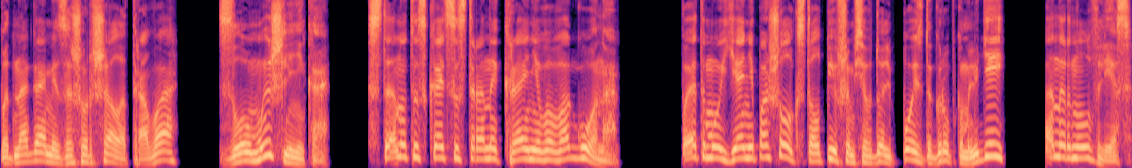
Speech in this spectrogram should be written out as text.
Под ногами зашуршала трава, злоумышленника станут искать со стороны крайнего вагона. Поэтому я не пошел к столпившимся вдоль поезда группкам людей, а нырнул в лес.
